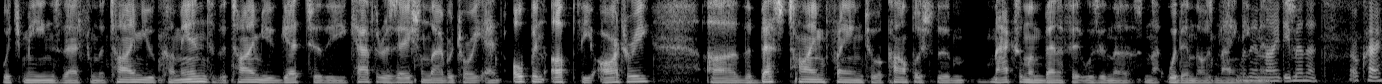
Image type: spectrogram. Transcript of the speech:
which means that from the time you come in to the time you get to the catheterization laboratory and open up the artery, uh, the best time frame to accomplish the maximum benefit was in those within those 90 Within minutes. 90 minutes. Okay.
